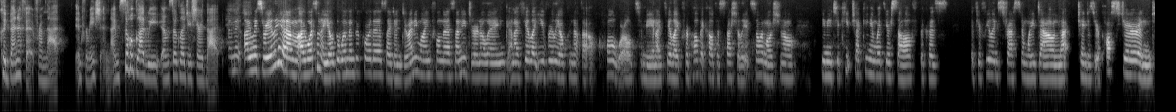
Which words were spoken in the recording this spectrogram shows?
could benefit from that information. I'm so glad we i'm so glad you shared that. And it, i was really um i wasn't a yoga woman before this. I didn't do any mindfulness any journaling and i feel like you've really opened up that whole world to me and i feel like for pelvic health especially it's so emotional you need to keep checking in with yourself because if you're feeling stressed and weighed down, that changes your posture and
